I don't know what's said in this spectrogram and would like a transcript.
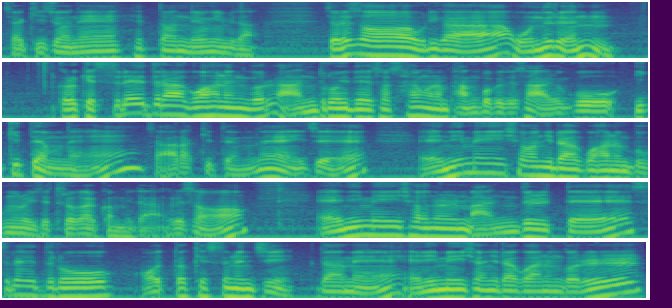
자, 기존에 했던 내용입니다. 자, 그래서 우리가 오늘은 그렇게 스레드라고 하는 거를 안드로이드에서 사용하는 방법에 대해서 알고 있기 때문에 자, 알았기 때문에 이제 애니메이션이라고 하는 부분으로 이제 들어갈 겁니다. 그래서 애니메이션을 만들 때 스레드로 어떻게 쓰는지 그 다음에 애니메이션이라고 하는 거를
